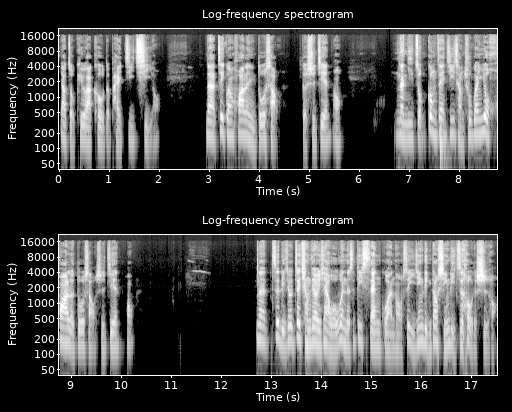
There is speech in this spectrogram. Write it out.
要走 QR code 的排机器哦？那这关花了你多少的时间哦，那你总共在机场出关又花了多少时间哦？那这里就再强调一下，我问的是第三关哦，是已经领到行李之后的事哦。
